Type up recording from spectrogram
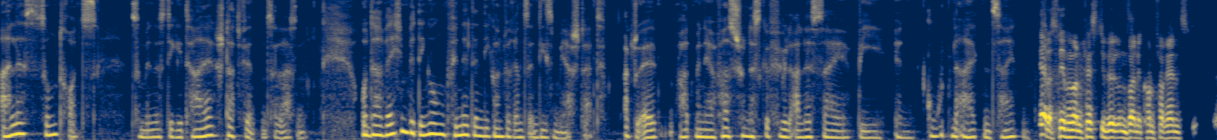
alles zum Trotz zumindest digital, stattfinden zu lassen. Unter welchen Bedingungen findet denn die Konferenz in diesem Jahr statt? Aktuell hat man ja fast schon das Gefühl, alles sei wie in guten alten Zeiten. Ja, das Reeperbahn Festival und seine Konferenz äh,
